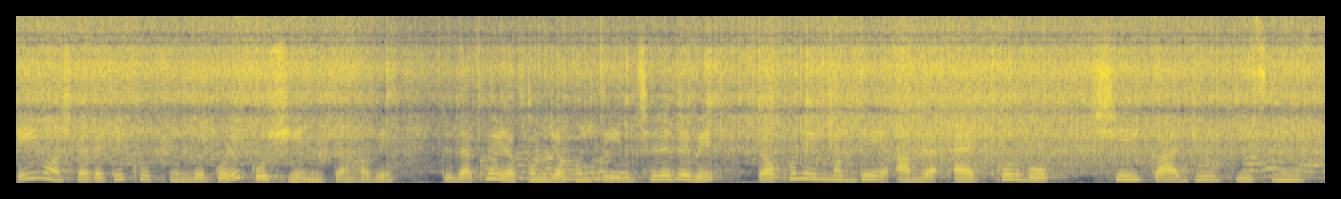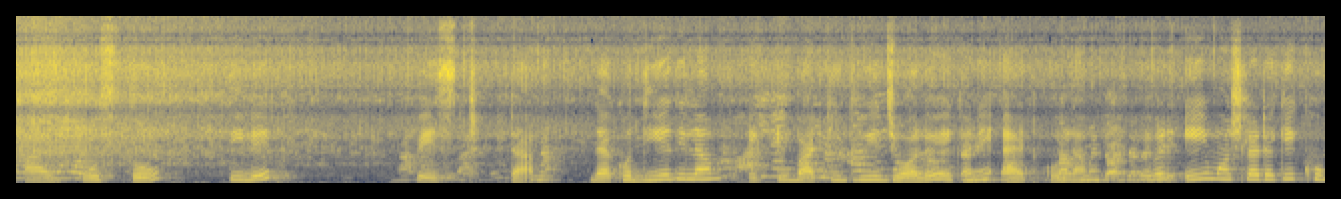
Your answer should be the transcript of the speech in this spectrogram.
এই মশলাটাকে খুব সুন্দর করে কষিয়ে নিতে হবে। তো দেখো এরকম যখন তেল ছেড়ে দেবে, তখন এর মধ্যে আমরা অ্যাড করব সেই কাজু, কিশমিশ আর পোস্ত তিলের পেস্টটা। দেখো দিয়ে দিলাম, একটু বাটি ধুয়ে জলও এখানে অ্যাড করলাম। এবার এই মশলাটাকে খুব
